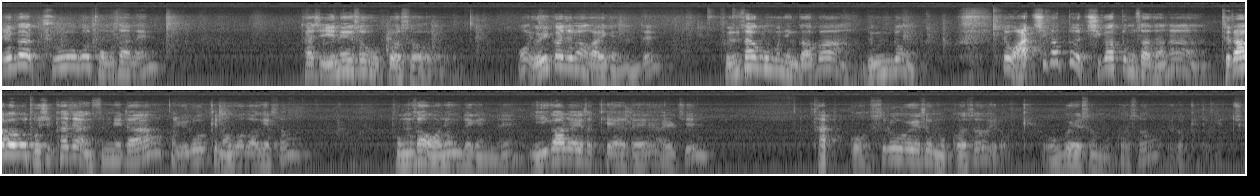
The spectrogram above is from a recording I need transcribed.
얘가 주어고 동사네. 다시 인해서 묶어서 어 여기까지만 가야겠는데 분사 구문인가봐 능동. 근데 와치가 또 지각 동사잖아. 드랍으로 도식하지 않습니다. 그럼 이렇게 넘어가겠어? 동사 원형 되겠네. 이가로 해석해야 돼. 알지? 닫고 스로우에서 묶어서 이렇게 오브에서 묶어서 이렇게 되겠죠.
